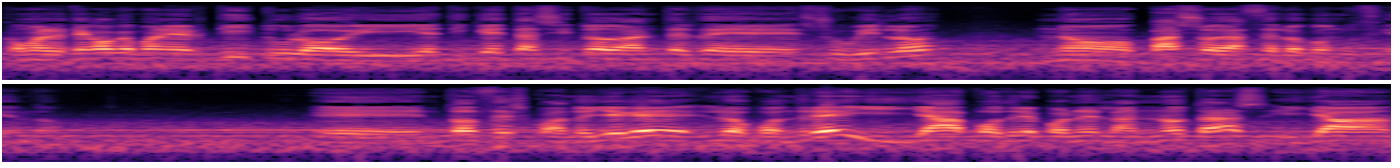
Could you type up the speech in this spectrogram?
como le tengo que poner título y etiquetas y todo antes de subirlo, no paso de hacerlo conduciendo. Eh, entonces cuando llegue lo pondré y ya podré poner las notas y ya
